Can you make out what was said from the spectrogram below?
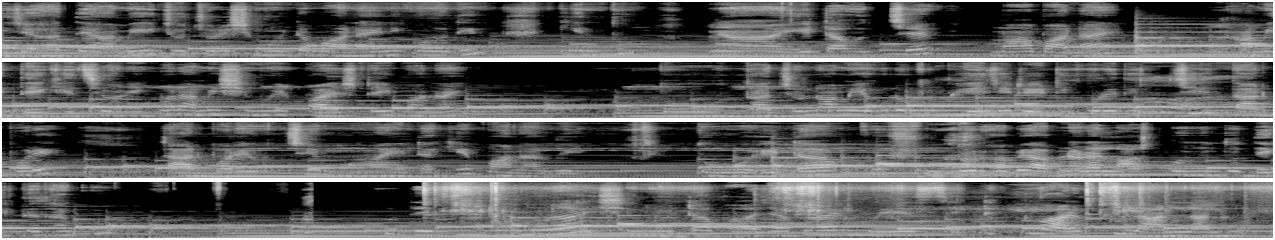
নিজে হাতে। আমি এই ঝুরঝুরে সিমুইটা বানাইনি কোনো দিন কিন্তু এটা হচ্ছে মা বানায়। আমি দেখেছি অনেকবার, আমি সিমুইয়ের পায়েসটাই বানাই। তো তার জন্য আমি এগুলোকে ভেজে রেডি করে দিচ্ছি। তারপরে তারপরে হচ্ছে মা এটাকে বানাবে। তো এটা খুব সুন্দরভাবে আপনারা লাস্ট পর্যন্ত দেখতে থাকুন। দেখুন সিমুইটা ভাজা প্রায় হয়ে এসছে। একটু আর একটু লাল লাল হবে।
